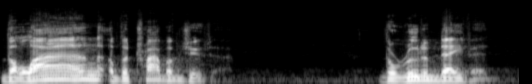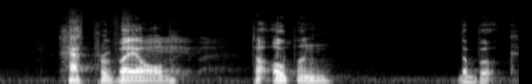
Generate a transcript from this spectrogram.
the lion of the tribe of Judah. The root of David, hath prevailed to open the book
